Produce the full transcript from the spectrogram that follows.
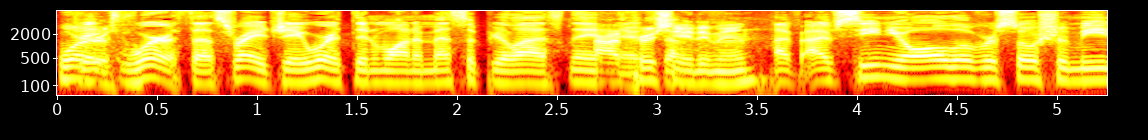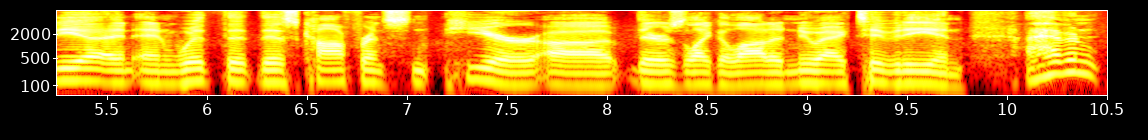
Worth. Jay, Worth, that's right. Jay Worth didn't want to mess up your last name. I there. appreciate So it, man. I've, I've seen you all over social media, and, and with the, this conference here, uh, there's like a lot of new activity, and I haven't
